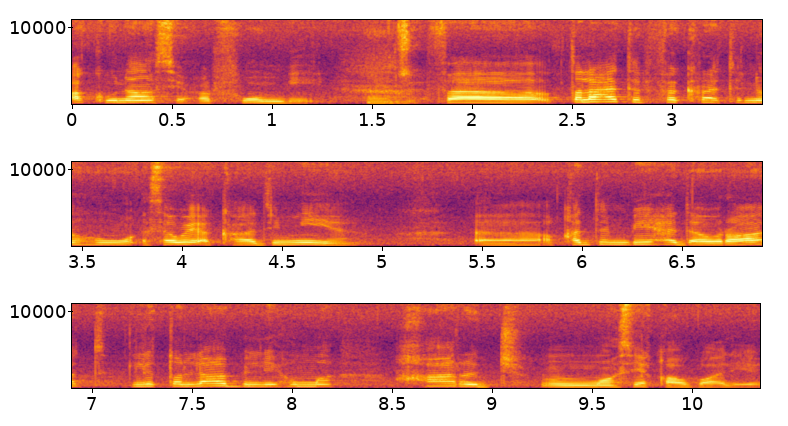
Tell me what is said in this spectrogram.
أكو ناس يعرفون به فطلعت بفكرة إنه أسوي أكاديمية. أقدم بيها دورات لطلاب اللي هم خارج موسيقى وباليه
